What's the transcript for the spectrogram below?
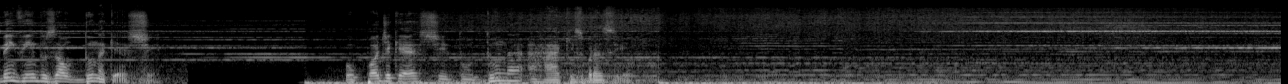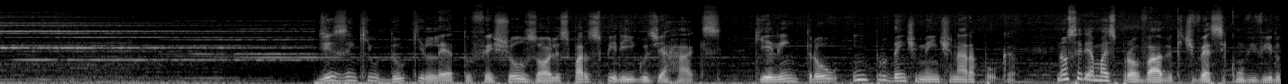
Bem-vindos ao DunaCast, o podcast do Duna Arrakis Brasil. Dizem que o Duque Leto fechou os olhos para os perigos de Arrakis, que ele entrou imprudentemente na Arapuca. Não seria mais provável que tivesse convivido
